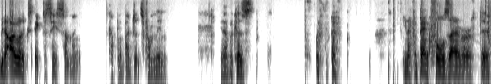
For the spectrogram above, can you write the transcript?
you know I would expect to see something, a couple of budgets from them. You know because if, if you know if a bank falls over, if the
